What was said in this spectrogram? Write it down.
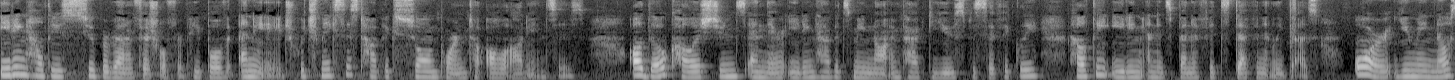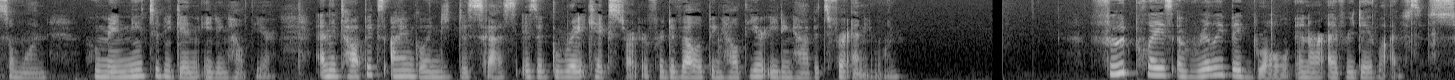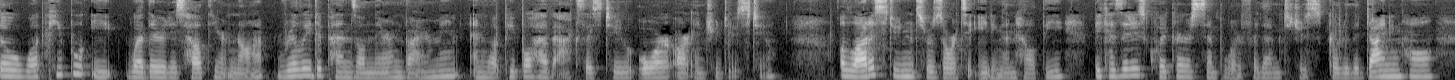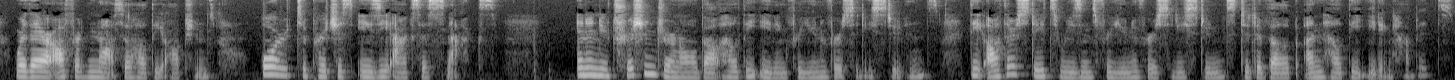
Eating healthy is super beneficial for people of any age, which makes this topic so important to all audiences. Although college students and their eating habits may not impact you specifically, healthy eating and its benefits definitely does. Or you may know someone who may need to begin eating healthier. And the topics I am going to discuss is a great kickstarter for developing healthier eating habits for anyone. Food plays a really big role in our everyday lives. So, what people eat, whether it is healthy or not, really depends on their environment and what people have access to or are introduced to. A lot of students resort to eating unhealthy because it is quicker or simpler for them to just go to the dining hall where they are offered not so healthy options or to purchase easy access snacks. In a nutrition journal about healthy eating for university students, the author states reasons for university students to develop unhealthy eating habits.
